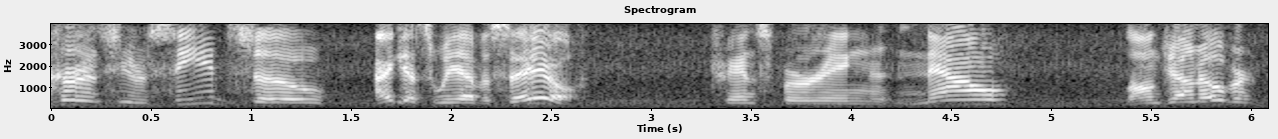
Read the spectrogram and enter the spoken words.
Cryptocurrency received, so I guess we have a sale. Transferring now. Long John over.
